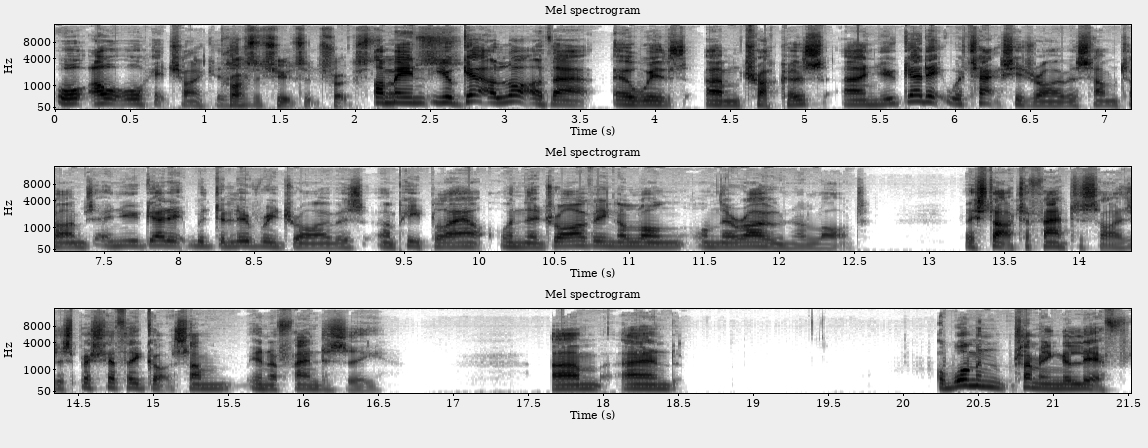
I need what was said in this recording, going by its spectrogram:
or, or or hitchhikers. Prostitutes at truck stops. I mean, you get a lot of that uh, with um, truckers, and you get it with taxi drivers sometimes, and you get it with delivery drivers and people out when they're driving along on their own a lot. They start to fantasize, especially if they've got some inner fantasy. Um, and a woman coming a lift,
